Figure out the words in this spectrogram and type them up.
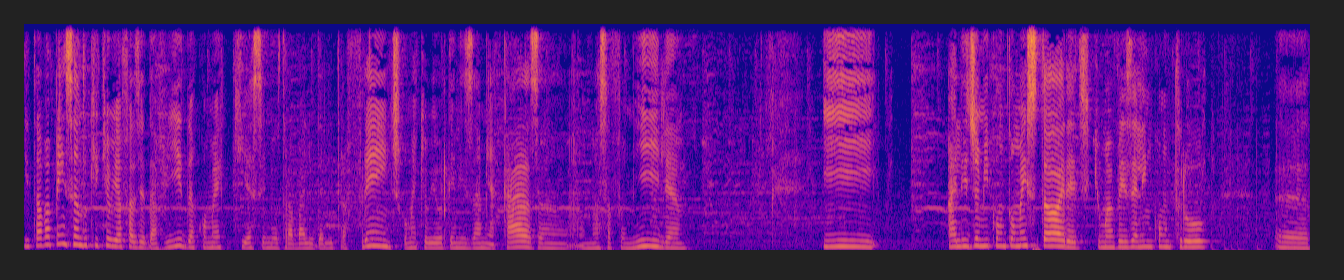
e estava pensando o que, que eu ia fazer da vida, como é que ia ser meu trabalho dali para frente, como é que eu ia organizar minha casa, a nossa família. E a Lídia me contou uma história de que uma vez ela encontrou uh,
